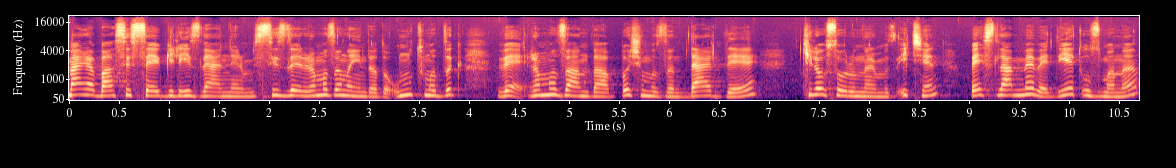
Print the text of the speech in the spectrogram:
Merhaba siz sevgili izleyenlerimiz. Sizleri Ramazan ayında da unutmadık ve Ramazan'da başımızın derdi kilo sorunlarımız için beslenme ve diyet uzmanı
